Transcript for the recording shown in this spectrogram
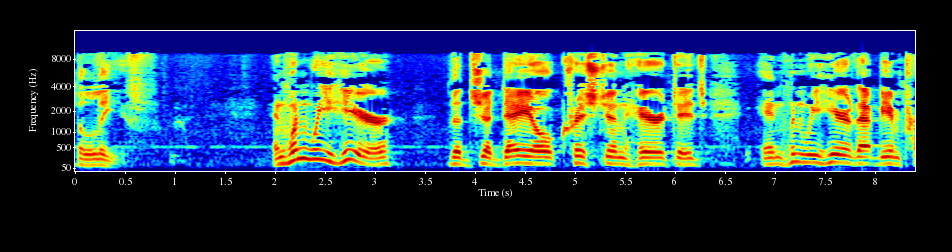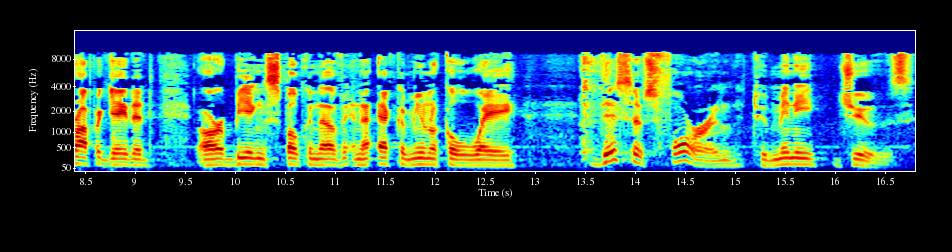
belief. And when we hear the Judeo Christian heritage, and when we hear that being propagated or being spoken of in an ecumenical way, This is foreign to many Jews.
